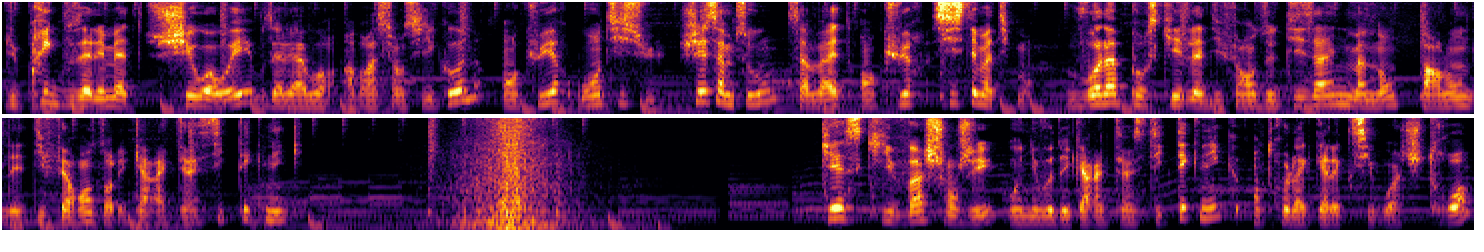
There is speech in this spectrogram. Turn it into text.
du prix que vous allez mettre chez Huawei, vous allez avoir un bracelet en silicone, en cuir ou en tissu. Chez Samsung, ça va être en cuir systématiquement. Voilà pour ce qui est de la différence de design. Maintenant, parlons de les différences dans les caractéristiques techniques. Qu'est-ce qui va changer au niveau des caractéristiques techniques entre la Galaxy Watch 3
